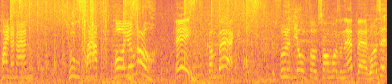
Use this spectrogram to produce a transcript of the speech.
Spider-Man? Too fast for you? No! Hey, come back. The food at the old folks' home wasn't that bad, was it?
